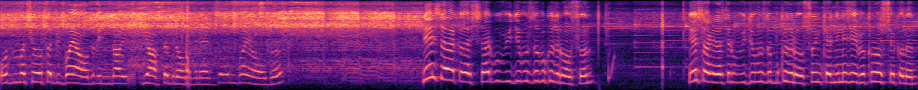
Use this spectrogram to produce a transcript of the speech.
Onun açılı tabi bayağı oldu. Benim daha bir hafta bile olmadı neredeyse. Onun bayağı oldu. Neyse arkadaşlar bu videomuzda bu kadar olsun. Neyse arkadaşlar bu videomuzda bu kadar olsun. Kendinize iyi bakın. Hoşçakalın.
